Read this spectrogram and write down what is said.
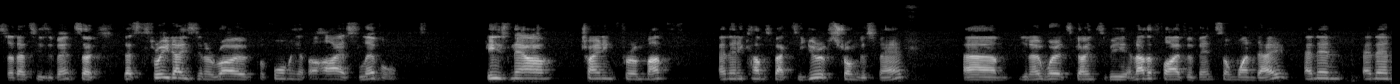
So that's his event. So that's three days in a row performing at the highest level. He's now training for a month, and then he comes back to Europe's Strongest Man. Um, you know, where it's going to be another five events on one day, and then and then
